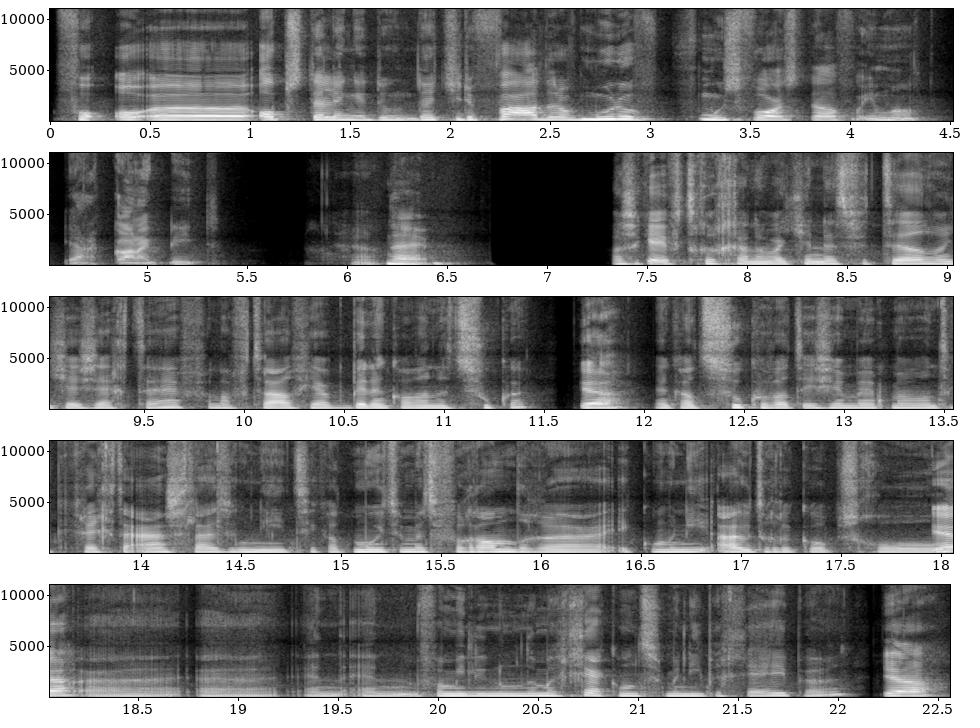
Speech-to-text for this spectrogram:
voor, eh, opstellingen doen. Dat je de vader of moeder moest voorstellen voor iemand. Ja, dat kan ik niet. Nee. Als ik even terugga naar wat je net vertelde, want jij zegt, hè, vanaf 12 jaar ben ik al aan het zoeken. Ja, Ben ik aan het zoeken, wat is er met me? Want ik kreeg de aansluiting niet. Ik had moeite met veranderen. Ik kon me niet uitdrukken op school. Ja. Eh, eh, en, en mijn familie noemde me gek, omdat ze me niet begrepen. ja,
